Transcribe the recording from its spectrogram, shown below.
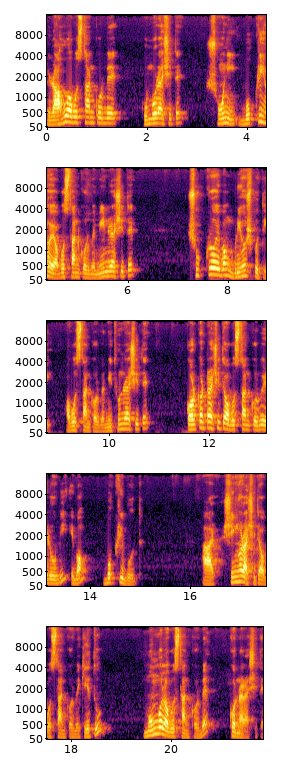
রাহু অবস্থান করবে কুম্ভ রাশিতে, শনি বক্রি হয়ে অবস্থান করবে মীন রাশিতে, শুক্র এবং বৃহস্পতি অবস্থান করবে মিথুন রাশিতে, কর্কট রাশিতে অবস্থান করবে রবি এবং বক্রী বুধ। আর সিংহ রাশিতে অবস্থান করবে কেতু, মঙ্গল অবস্থান করবে কন্যা রাশিতে।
